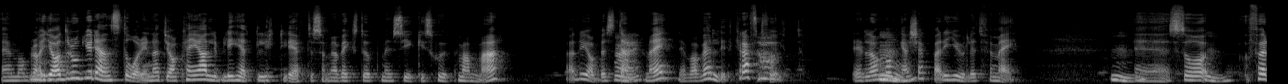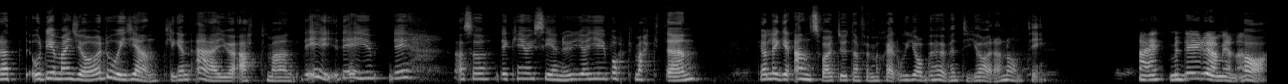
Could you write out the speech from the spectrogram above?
eh, mår bra. Mm. Jag drog ju den storyn att jag kan ju aldrig bli helt lycklig eftersom jag växte upp med en psykiskt sjuk mamma. Det hade jag bestämt Nej. mig. Det var väldigt kraftfullt. Det la många käppar i hjulet för mig. Mm. Eh, Så för att, och det man gör då egentligen är ju att man, det är, det är ju, det, alltså, det kan jag ju se nu, jag ger ju bort makten. Jag lägger ansvaret utanför mig själv och jag behöver inte göra någonting. Nej, men det är ju det jag menar. Ja,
